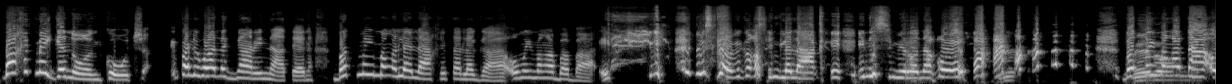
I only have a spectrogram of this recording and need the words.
Bakit may ganon, coach? Ipaliwanag nga rin natin, ba't may mga lalaki talaga o may mga babae? Nung sinabi ko kasing lalaki, inismiron ako eh. may Merong- mga tao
